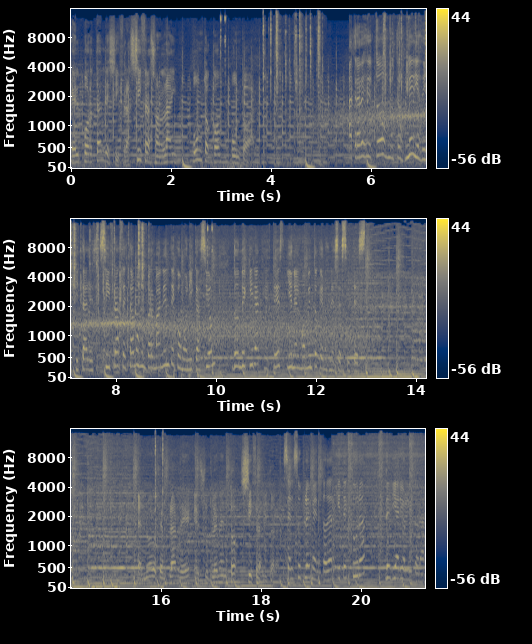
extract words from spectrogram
El portal de cifras, cifrasonline.com.ar. A través de todos nuestros medios digitales, Cifras, estamos en permanente comunicación donde quiera que estés y en el momento que nos necesites ejemplar del el suplemento Cifras Litoral. Es el suplemento de arquitectura de Diario Litoral.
